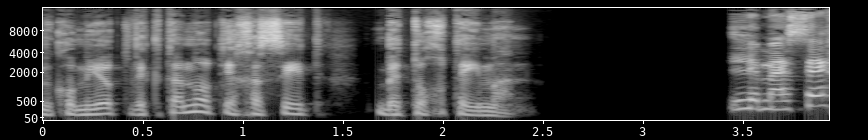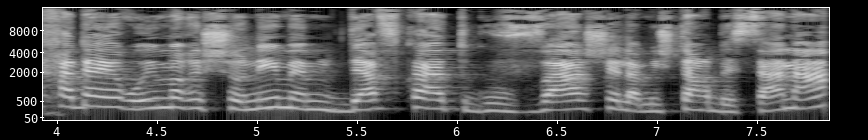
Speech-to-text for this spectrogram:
מקומיות וקטנות יחסית בתוך תימן. למעשה אחד האירועים הראשונים הם דווקא התגובה של המשטר בסנאה,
